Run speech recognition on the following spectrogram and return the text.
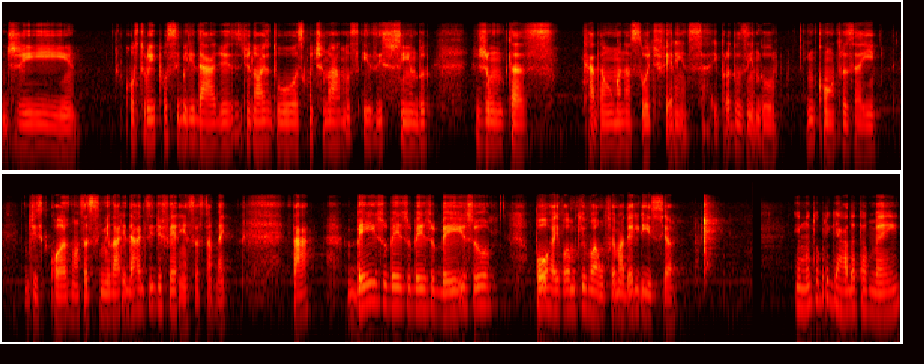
de construir possibilidades de nós duas continuarmos existindo juntas, cada uma na sua diferença e produzindo encontros aí de, com as nossas similaridades e diferenças também, tá? Beijo, beijo, beijo, beijo. Porra, e vamos que vamos, foi uma delícia. E muito obrigada também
